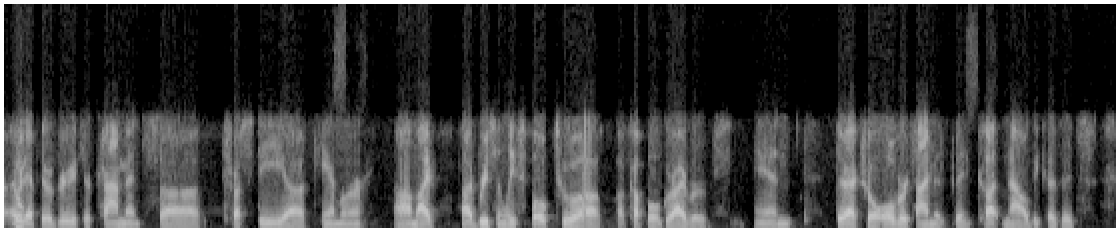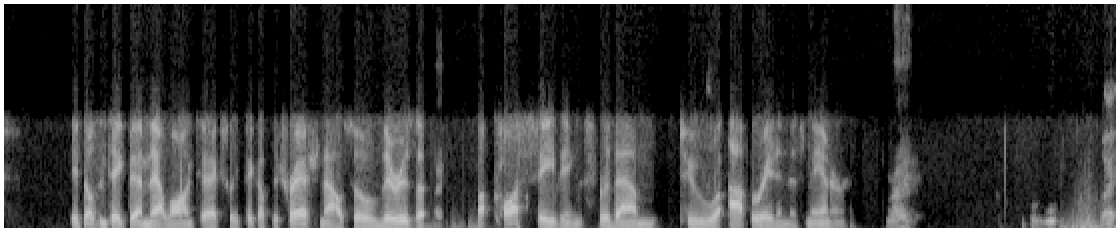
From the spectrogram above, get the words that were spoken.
I would have to agree with your comments, uh, Trustee uh, Camerer. Um, I've I've recently spoke to a, a couple of drivers, and their actual overtime has been cut now because it's it doesn't take them that long to actually pick up the trash now. So there is a, a cost savings for them to operate in this manner. Right. I,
